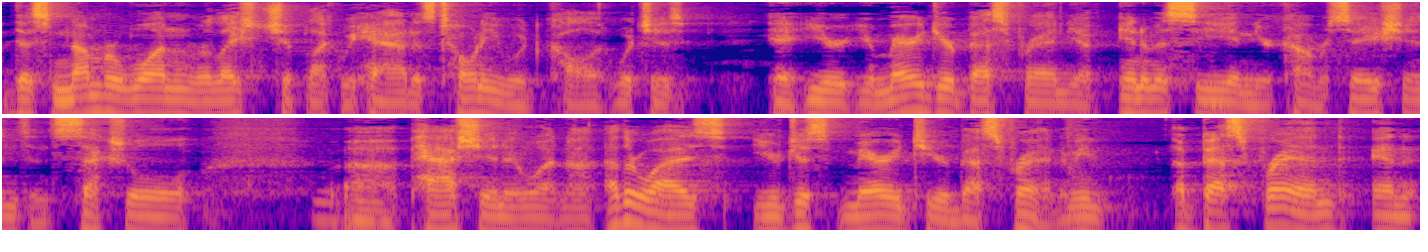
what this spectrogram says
this number one relationship, like we had, as Tony would call it, which is uh, you're you're married to your best friend. You have intimacy in your conversations and sexual uh, passion and whatnot. Otherwise, you're just married to your best friend. I mean, a best friend and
